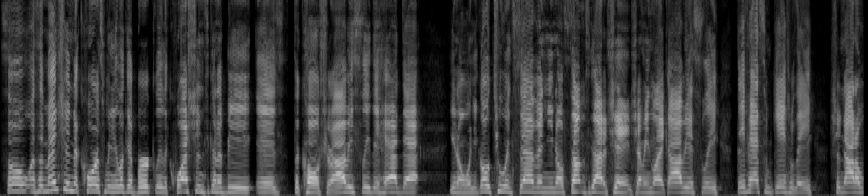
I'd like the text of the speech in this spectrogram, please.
So, as I mentioned, of course, when you look at Berkeley, the question's going to be is the culture. Obviously, they had that you know, when you go two and seven, you know, something's got to change. I mean, like, obviously, they've had some games where they should not have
